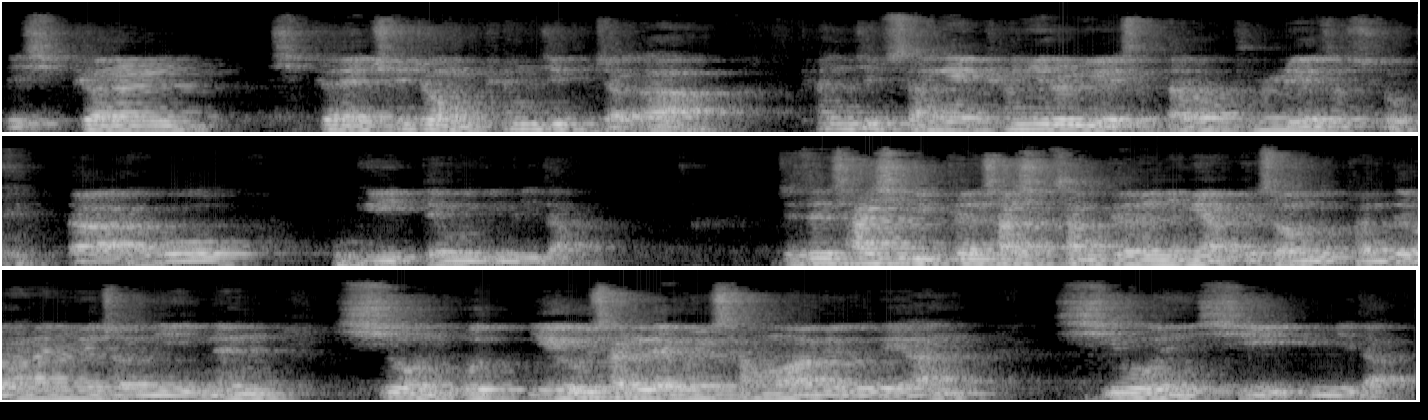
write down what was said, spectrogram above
이 시편을 시편의 최종 편집자가 편집상의 편의를 위해서 따로 분리해서 수록했다라고 보기 때문입니다. 어쨌든 42편, 43편은 이미 앞에서 언급한 대로 하나님의 전이 있는 시온, 곧 예루살렘을 사모하며 노래한 시온 시입니다.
